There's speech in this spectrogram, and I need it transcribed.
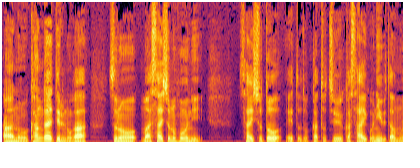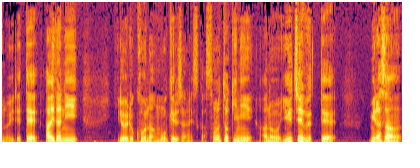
あの、考えてるのが、その、まあ、最初の方に、最初と、えっ、と、どっか途中か最後に歌うものを入れて、間にいろいろコーナーを設けるじゃないですか。その時に、あの、YouTube って、皆さん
